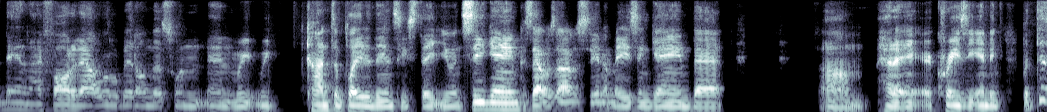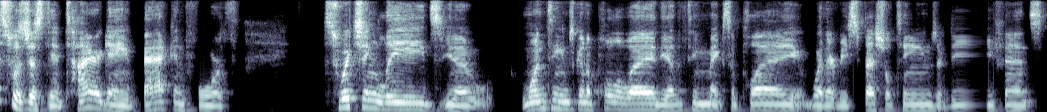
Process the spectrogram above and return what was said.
Dan and I fought it out a little bit on this one, and we we contemplated the NC State UNC game because that was obviously an amazing game that um, had a, a, crazy ending. But this was just the entire game back and forth, switching leads. You know, one team's going to pull away, the other team makes a play, whether it be special teams or defense.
